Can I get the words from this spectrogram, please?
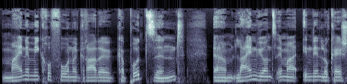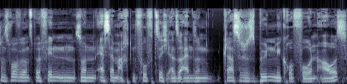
meine Mikrofone gerade kaputt sind, ähm, leihen wir uns immer in den Locations, wo wir uns befinden, so ein SM58, also ein so ein klassisches Bühnenmikrofon aus,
